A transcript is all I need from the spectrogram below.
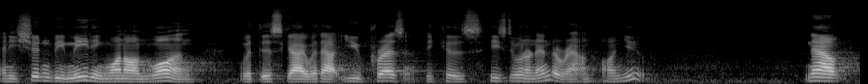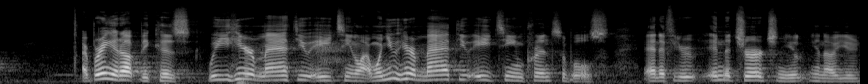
And he shouldn't be meeting one on one with this guy without you present because he's doing an end around on you. Now, I bring it up because we hear Matthew 18 a lot. When you hear Matthew 18 principles, and if you're in the church and you, you know, you,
